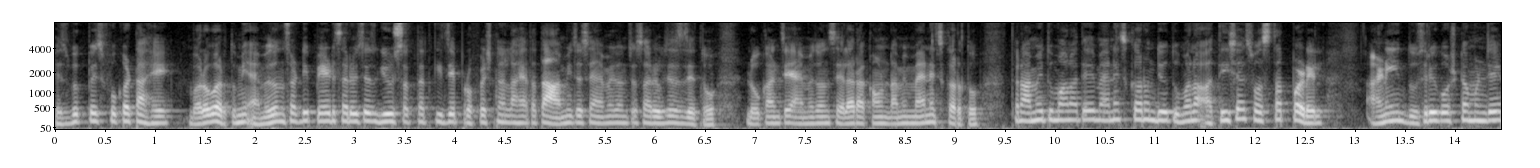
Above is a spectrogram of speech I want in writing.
फेसबुक पेज फुकट आहे. बरोबर? तुम्ही ॲमेझॉनसाठी पेड सर्व्हिसेस घेऊ शकतात की जे प्रोफेशनल आहेत. आता आम्ही जसे ॲमेझॉनचे सर्व्हिसेस देतो लोकांचे ॲमेझॉन सेलर अकाउंट आम्ही मॅनेज करतो तर आम्ही तुम्हाला ते मॅनेज करून देऊ. तुम्हाला अतिशय स्वस्तात पडेल. आणि दुसरी गोष्ट म्हणजे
